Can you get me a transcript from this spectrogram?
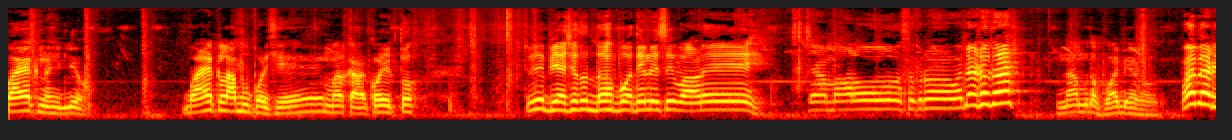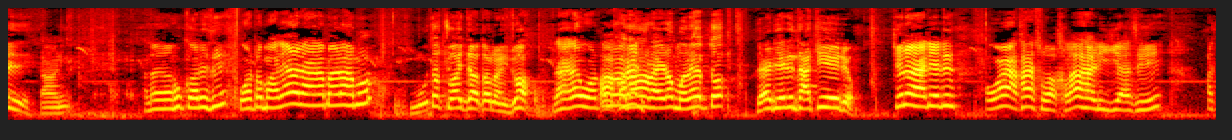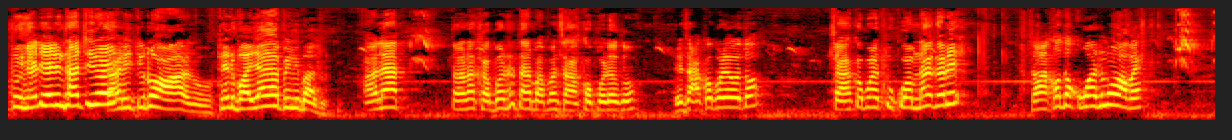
Bike નહીં લ્યો. Bike લાવવું પડશે મારા કાકો એક તો. તું બેસો તો દસ બોધેલી છે વાળે. ત્યાં મારો છોકરો બેઠો છે? ના હું તો ભય બેઠો ભય બેઠી? તાણી. અને શું કરી છે? ઓટો માર્યા રાયડા બાયડા હું તો ચોઈ જતો નહીં જો. રાયડા ઓટો માર્યા રાયડો મને એક તો હેડી હેડી થાચી એ રહ્યો. ચેનો હેડી હેડી ઓય આખા સોખલા હડી ગયા છે. તું હેડી હેડી થાચી રહ્યો ચીરો ઠેઠ ભાઈ આવ્યા પેલી બાજુ? અલ્યા તને ખબર છે તારા બાપાને સાકો પડ્યો હતો તે સાકો પડ્યો હતો? સાકો પડે તું કોમ ના કરી? સાખો તો કોનમાં આવે?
